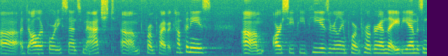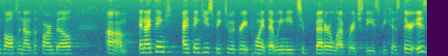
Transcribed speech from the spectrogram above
uh, a dollar forty cents matched um, from private companies. Um, RCPP is a really important program that ADM is involved in out of the Farm Bill. Um, and I think, I think you speak to a great point that we need to better leverage these because there is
